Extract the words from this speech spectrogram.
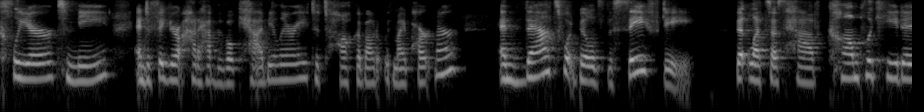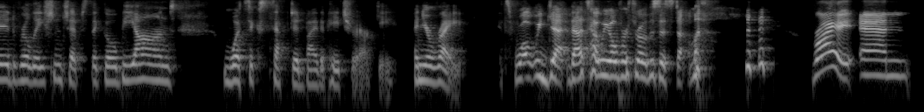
clear to me and to figure out how to have the vocabulary to talk about it with my partner. And that's what builds the safety that lets us have complicated relationships that go beyond what's accepted by the patriarchy. And you're right. It's what we get. That's how we overthrow the system. right. And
